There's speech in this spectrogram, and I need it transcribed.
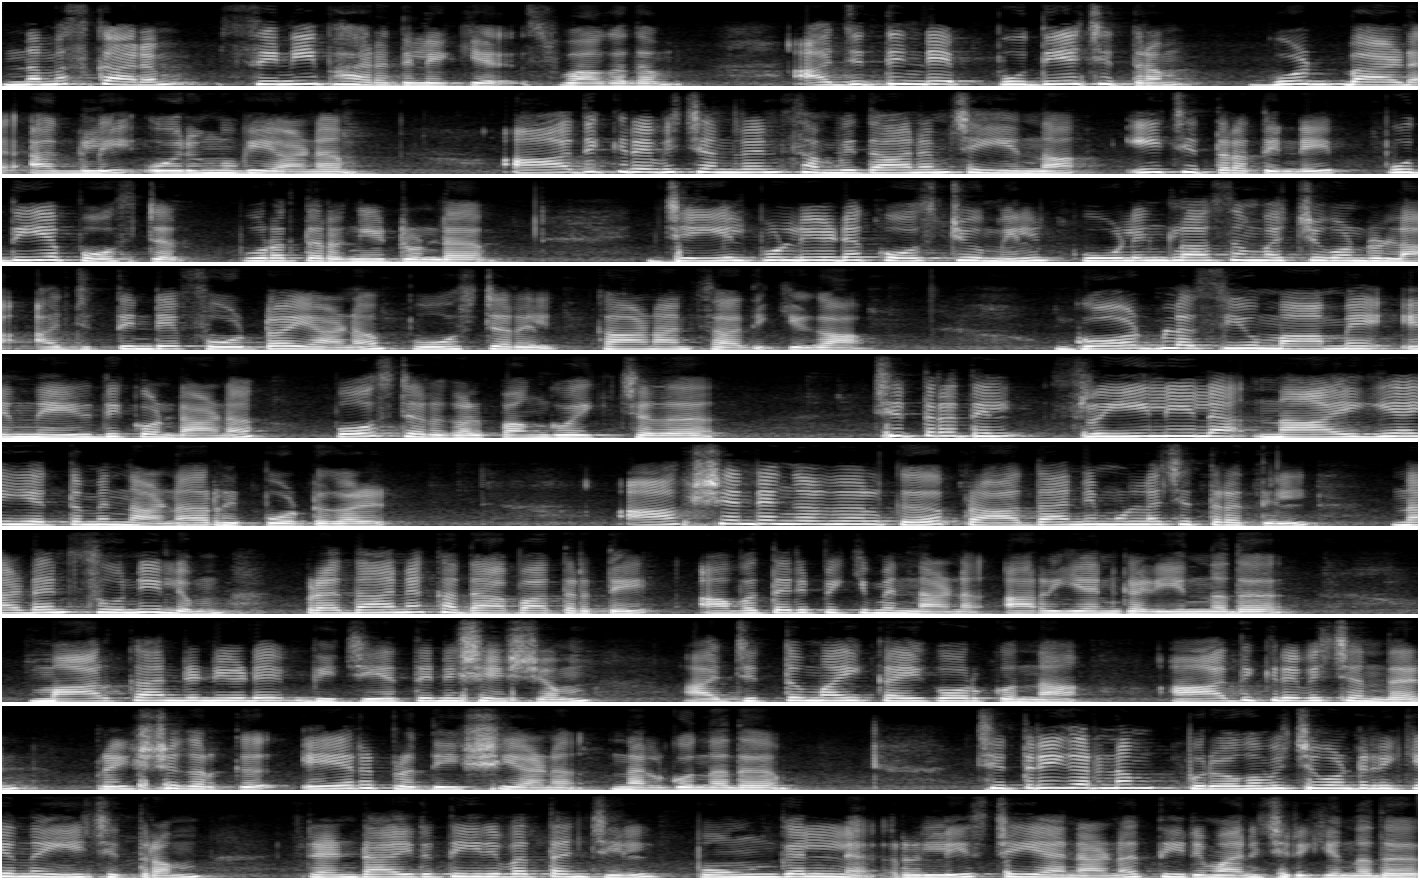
നമസ്കാരം സിനി ഭാരതിലേക്ക് സ്വാഗതം. അജിത്തിന്റെ പുതിയ ചിത്രം ഗുഡ് ബാഡ് അഗ്ലി ഒരുങ്ങുകയാണ്. ആദിക് രവിചന്ദ്രൻ സംവിധാനം ചെയ്യുന്ന ഈ ചിത്രത്തിന്റെ പുതിയ പോസ്റ്റർ പുറത്തിറങ്ങിയിട്ടുണ്ട്. ജയിൽ പുള്ളിയുടെ കോസ്റ്റ്യൂമിൽ കൂളിംഗ് ഗ്ലാസും വെച്ചുകൊണ്ടുള്ള അജിത്തിന്റെ ഫോട്ടോയാണ് പോസ്റ്ററിൽ കാണാൻ സാധിക്കുക. ഗോഡ് ബ്ലസ് യു മാമേ എന്ന് എഴുതിക്കൊണ്ടാണ് പോസ്റ്ററുകൾ പങ്കുവച്ചത് ചിത്രത്തിൽ ശ്രീലീല നായികയായി എത്തുമെന്നാണ് റിപ്പോർട്ടുകൾ. ആക്ഷൻ രംഗങ്ങൾക്ക് പ്രാധാന്യമുള്ള ചിത്രത്തിൽ നടൻ സുനിലും പ്രധാന കഥാപാത്രത്തെ അവതരിപ്പിക്കുമെന്നാണ് അറിയാൻ കഴിയുന്നത്. മാർക്ക് ആന്റണിയുടെ വിജയത്തിന് ശേഷം അജിത്തുമായി കൈകോർക്കുന്ന ആദിക് രവിചന്ദ്രൻ പ്രേക്ഷകർക്ക് ഏറെ പ്രതീക്ഷയാണ് നൽകുന്നത്. ചിത്രീകരണം പുരോഗമിച്ചുകൊണ്ടിരിക്കുന്ന ഈ ചിത്രം രണ്ടായിരത്തി ഇരുപത്തഞ്ചിൽ പൊങ്കലിന് റിലീസ് ചെയ്യാനാണ് തീരുമാനിച്ചിരിക്കുന്നത്.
